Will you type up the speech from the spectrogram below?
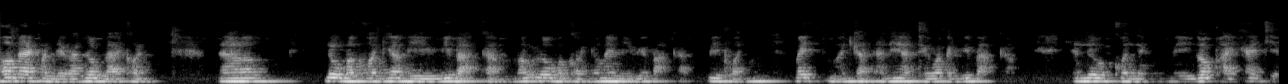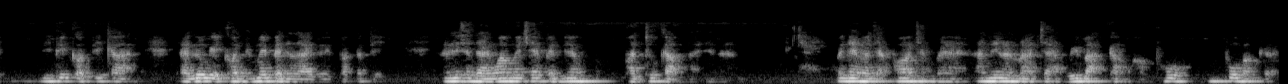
พ่อแม่คนเดียวกันลูกหลายคน แล้วลูกบางคนก็มีวิบากกรรมลูกบางคนก็ไม่มีวิบากกรรมมีผลไม่เหมือนกัน อันนี้ถือว่าเป็นวิบากกรรมเช่นลูกคนหนึ่งมีโรคภัยไข้เจ็บ มีพิกลพิการ แต่ลูกอีกคนนึงไม่เป็นอะไรเลยปกติ อันนี้แสดงว่าไม่ใช่เป็นเรื่องพันธุกรรมอะไรนะไม่ได้มาจากพ่อจากแม่ อันนี้มันมาจากวิบากกรรมของผู้ผู้มาเกิด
